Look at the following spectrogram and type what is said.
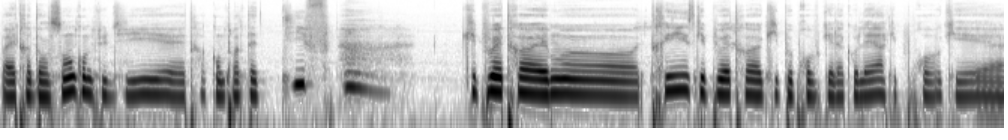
bah, être dansant comme tu dis, être contemplatif, qui peut être euh, triste, qui peut être euh, qui peut provoquer la colère, qui peut provoquer euh,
